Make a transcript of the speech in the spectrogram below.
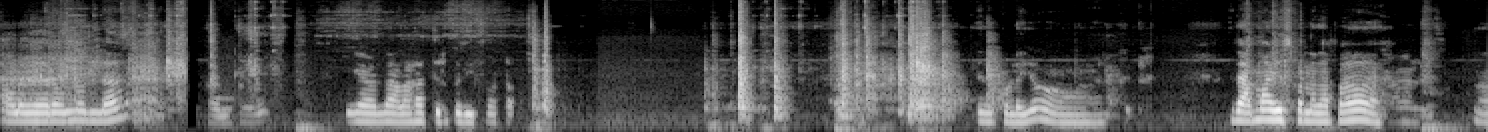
அவ்வளோ வேறு ஒன்றும் இல்லை. இங்கே வந்து அழகா திருப்பதி ஃபோட்டோ இதுக்குள்ளேயும் இருக்குது இது அம்மா யூஸ் பண்ணதாப்பா? ஆ?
